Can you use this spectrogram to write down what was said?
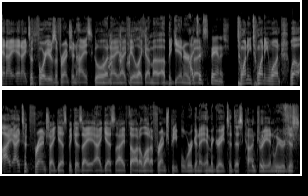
And I and I took four years of French in high school, and I, I feel like I'm a, a beginner. I took Spanish. 2021. Well, I, I took French, I guess, because I, I guess I thought a lot of French people were going to immigrate to this country, and we were just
